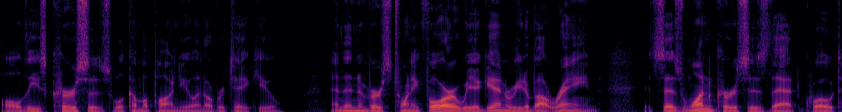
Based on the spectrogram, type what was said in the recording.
all these curses will come upon you and overtake you. And then in verse 24, we again read about rain. It says, One curse is that, quote,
